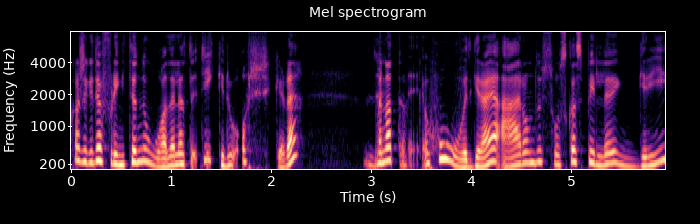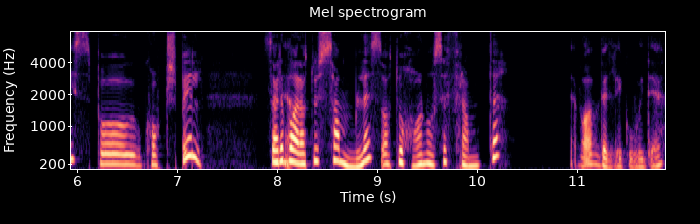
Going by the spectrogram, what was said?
Kanskje ikke du er flink til noe av det, eller at du ikke du orker det. Men at hovedgreia er om du så skal spille gris på kortspill, så er det bare at du samles, og at du har noe å se fram til. Det var en veldig god idé.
